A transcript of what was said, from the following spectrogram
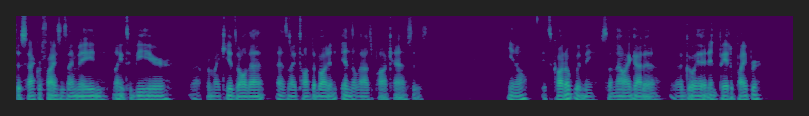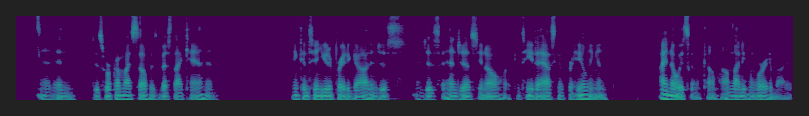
the sacrifices I made, like to be here uh, for my kids, all that, as I talked about in, in the last podcast, is, you know, it's caught up with me. So now I got to uh, go ahead and pay the piper and then just work on myself as best I can and and continue to pray to God and just and just and just you know continue to ask Him for healing. And I know it's going to come. I'm not even worried about it.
